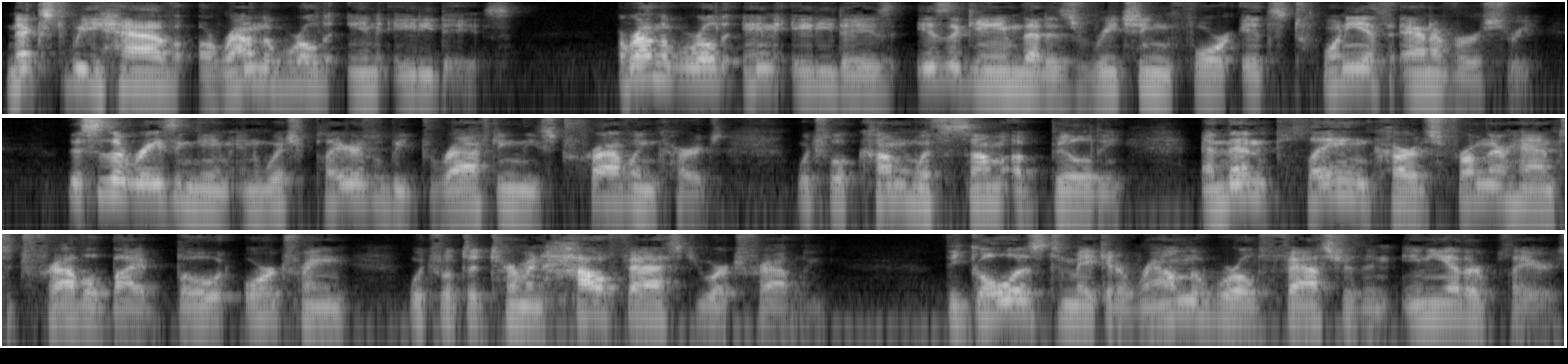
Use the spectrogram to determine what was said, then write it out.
Next we have Around the World in 80 Days. Around the World in 80 Days is a game that is reaching for its 20th anniversary. This is a racing game in which players will be drafting these traveling cards, which will come with some ability, and then playing cards from their hand to travel by boat or train, which will determine how fast you are traveling. The goal is to make it around the world faster than any other players.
